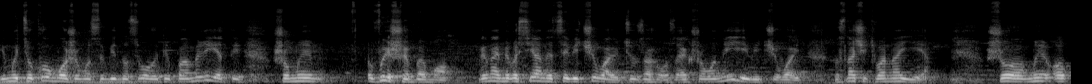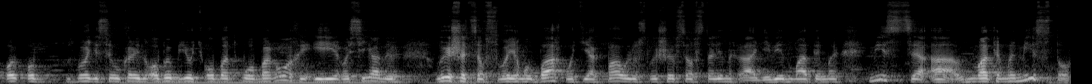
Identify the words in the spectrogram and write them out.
і ми цілком можемо собі дозволити помріяти, що ми вишибемо. Принаймні росіяни це відчувають цю загрозу. Якщо вони її відчувають, то значить вона є. Що ми збройні сили України обиб'ють оба оба і росіяни лишаться в своєму Бахмуті, як Паулюс лишився в Сталінграді. Він матиме місце, а матиме місто.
